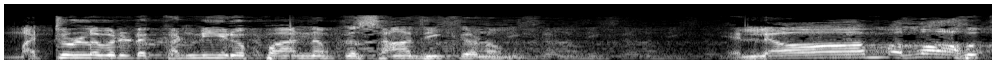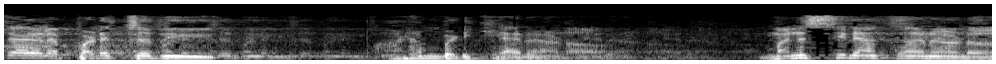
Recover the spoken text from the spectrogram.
മറ്റുള്ളവരുടെ കണ്ണീരൊപ്പാൻ നമുക്ക് സാധിക്കണം. എല്ലാം അള്ളാഹു തആല പഠിച്ചത് പാഠം പഠിക്കാനാണ് മനസ്സിലാക്കാനാണ്.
